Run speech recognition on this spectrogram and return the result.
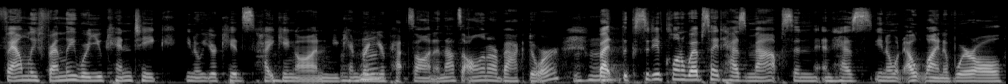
family friendly where you can take, you know, your kids hiking on and you can bring your pets on and that's all in our back door. But the City of Kelowna website has maps and, and has, you know, an outline of where all,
